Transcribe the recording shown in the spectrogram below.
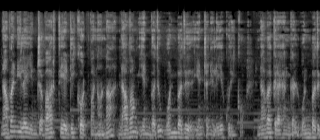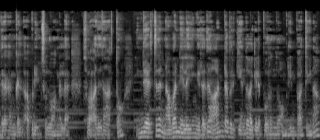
நவநிலை என்ற வார்த்தையை டிகோட் பண்ணோம்னா நவம் என்பது ஒன்பது என்ற நிலையை குறிக்கும். நவ கிரகங்கள் ஒன்பது கிரகங்கள் அப்படின்னு சொல்லுவாங்கல்ல. ஸோ அதுதான் அர்த்தம். இந்த இடத்துல நவநிலைங்கிறது ஆண்டவருக்கு எந்த வகையில் பொருந்தும் அப்படின்னு பார்த்தீங்கன்னா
